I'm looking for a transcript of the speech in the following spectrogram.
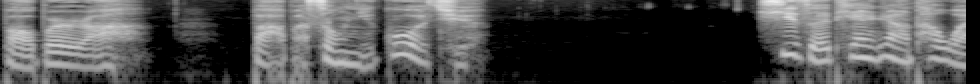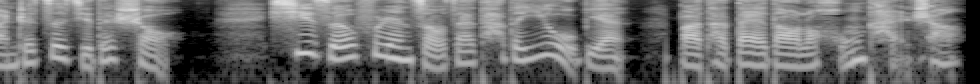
宝贝儿啊，爸爸送你过去。西泽天让他挽着自己的手，西泽夫人走在他的右边，把他带到了红毯上，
